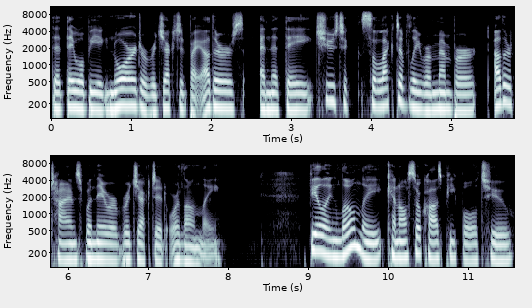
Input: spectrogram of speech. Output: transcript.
that they will be ignored or rejected by others, and that they choose to selectively remember other times when they were rejected or lonely. Feeling lonely can also cause people to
